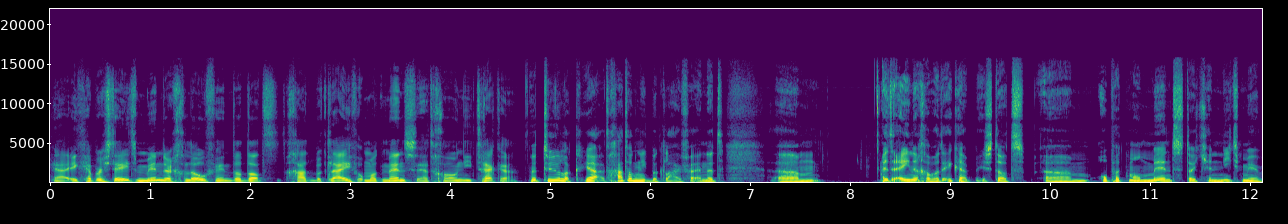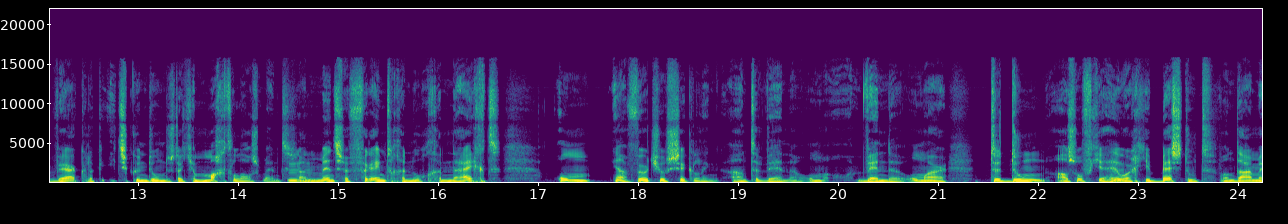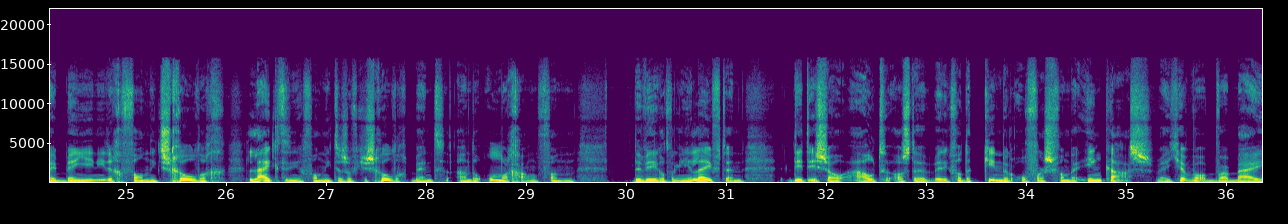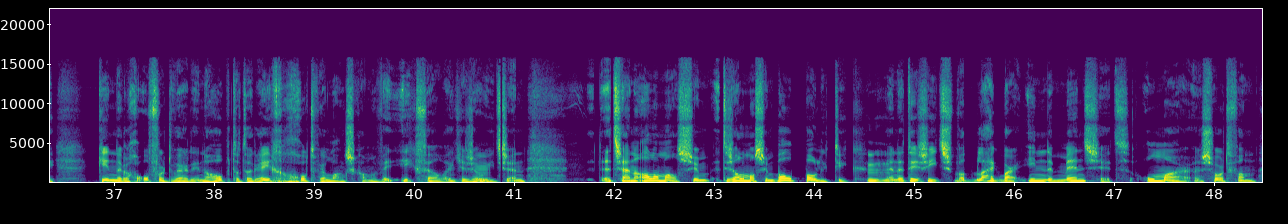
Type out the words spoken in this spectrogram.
ja, ik heb er steeds minder geloof in dat dat gaat beklijven, omdat mensen het gewoon niet trekken. Natuurlijk, ja, het gaat ook niet beklijven. En het, ehm, het enige wat ik heb is dat ehm, op het moment dat je niet meer werkelijk iets kunt doen, dus dat je machteloos bent, zijn Mhm. mensen vreemd genoeg geneigd om ja, virtue signaling aan te wennen, om wenden, om maar te doen alsof je heel Ja. erg je best doet. Want daarmee ben je in ieder geval niet schuldig. Lijkt het in ieder geval niet alsof je schuldig bent aan de ondergang van de wereld waarin je leeft. En dit is zo oud als de, weet ik veel, de kinderoffers van de Inca's. Weet je, waar- waarbij kinderen geofferd werden in de hoop dat de regengod weer langskwam. Weet ik veel, weet je, Mhm. zoiets. En het zijn allemaal, het is allemaal symboolpolitiek. Mhm. En het is iets wat blijkbaar in de mens zit om maar een soort van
